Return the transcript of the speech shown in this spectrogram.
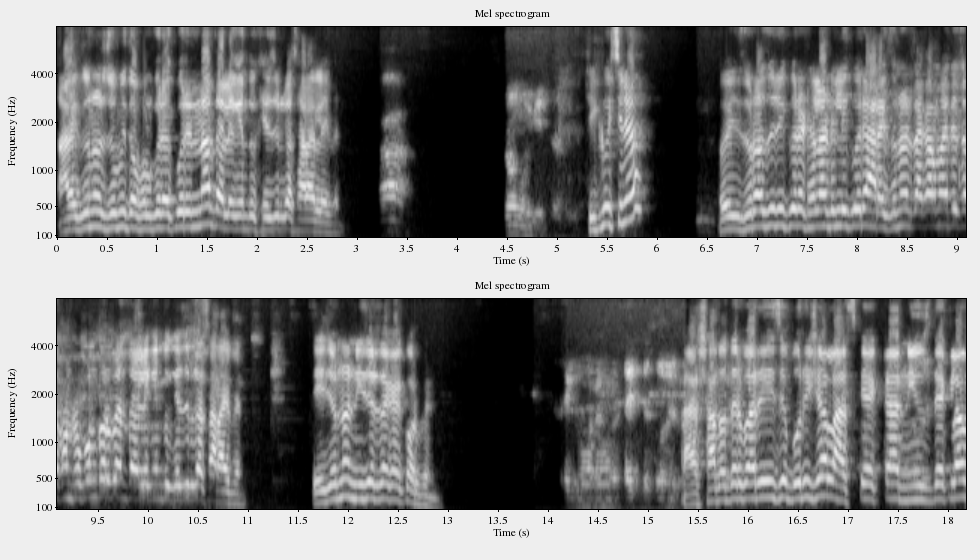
আরেকজনের জমি দখল করে করেন না, তাহলে কিন্তু খেজুর গাছ হারা লাইবেন। হ্যাঁ। ঠিক হয়েছি না? ওই জোরাজুরি করে, ঠেলাঠেলি করে আরেকজনের জায়গার মাঝে যখন রোপণ করবেন, তাহলে কিন্তু খেজুর গাছ হারাইবেন। এই জন্য নিজের জায়গায় করবেন। আর সাদাদের বাড়ি হয়েছে বরিশাল আজকে একটা নিউজ দেখলাম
